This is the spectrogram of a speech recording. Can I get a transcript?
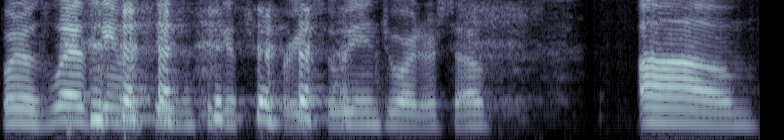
but it was last game of the season. Tickets were free, so we enjoyed ourselves. Um,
